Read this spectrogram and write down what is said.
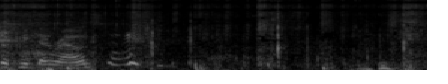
just make 10 rounds.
